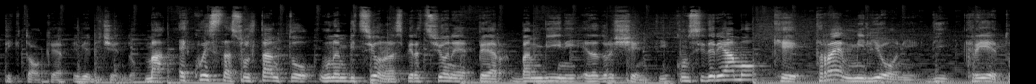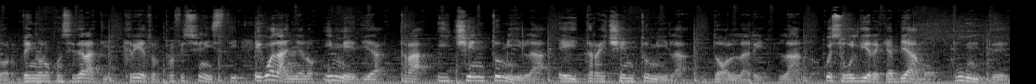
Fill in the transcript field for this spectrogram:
tiktoker e via dicendo. Ma è questa soltanto un'ambizione, un'aspirazione per bambini bambini ed adolescenti, consideriamo che 3 milioni di creator vengono considerati creator professionisti e guadagnano in media tra i 100.000 e i 300.000 dollari l'anno. Questo vuol dire che abbiamo punte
